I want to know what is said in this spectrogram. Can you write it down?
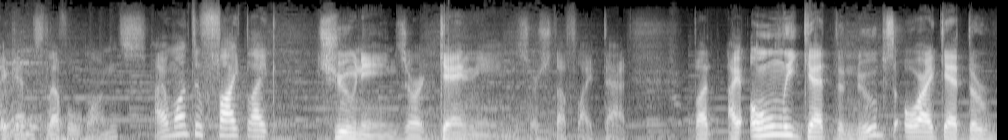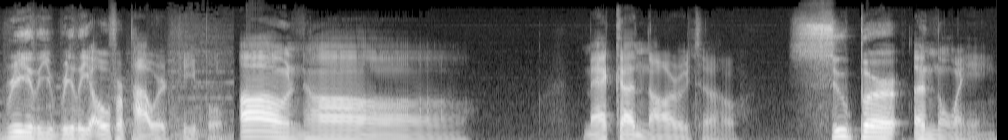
against level ones? I want to fight like tunings or ganings or stuff like that. But I only get the noobs or I get the really, really overpowered people. Oh no. Mecha Naruto. Super annoying.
